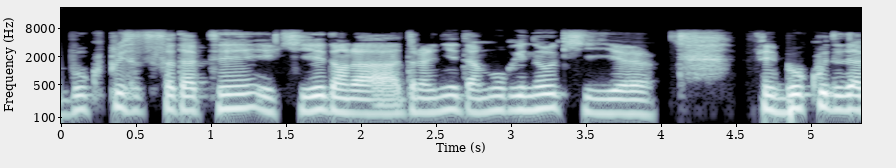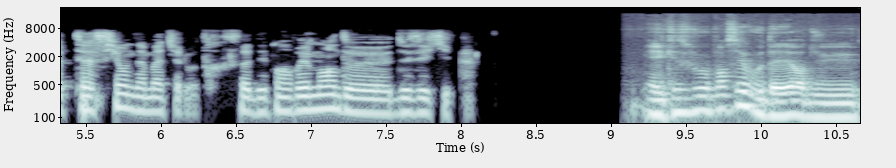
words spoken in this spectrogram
beaucoup plus s'adapter et qui est dans la dans la lignée d'un Mourinho qui euh, fait beaucoup d'adaptations d'un match à l'autre. Ça dépend vraiment de, des équipes. Et qu'est-ce que vous pensez vous d'ailleurs du,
